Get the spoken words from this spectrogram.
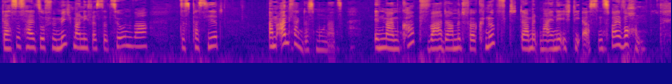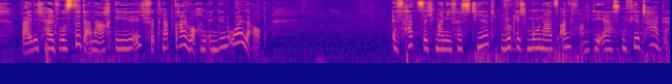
dass es halt so für mich Manifestation war, das passiert am Anfang des Monats. In meinem Kopf war damit verknüpft, damit meine ich die ersten zwei Wochen, weil ich halt wusste, danach gehe ich für knapp drei Wochen in den Urlaub. Es hat sich manifestiert, wirklich Monatsanfang, die ersten vier Tage.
